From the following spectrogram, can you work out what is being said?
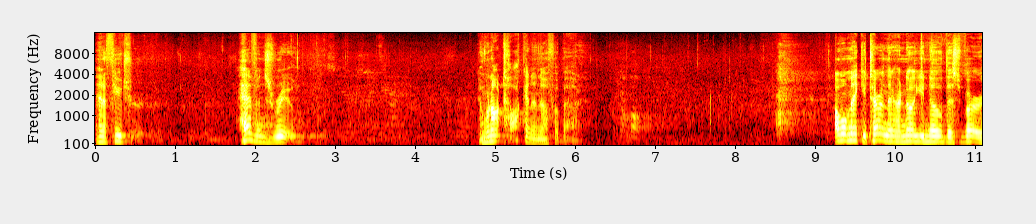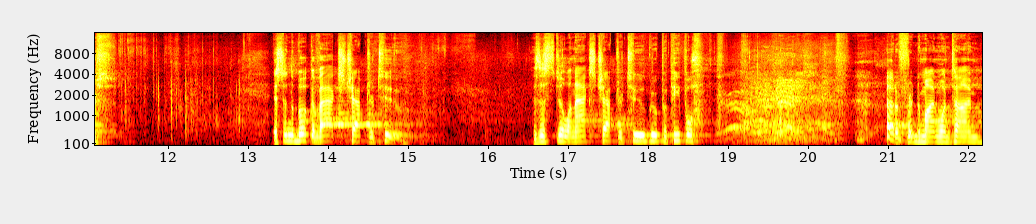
and a future. Heaven's real. And we're not talking enough about it. I won't make you turn there. I know you know this verse. It's in the book of Acts, chapter 2. Is this still an Acts chapter 2 group of people? I had a friend of mine one time.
